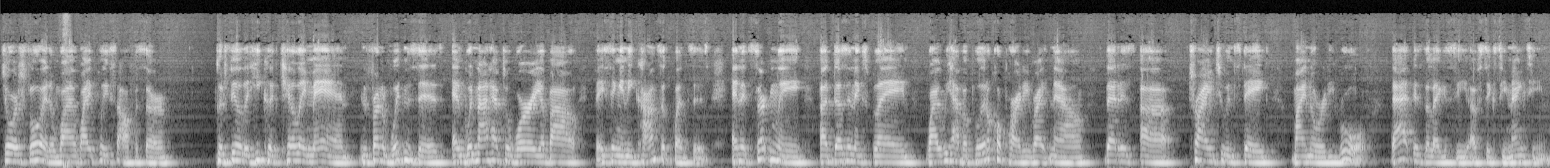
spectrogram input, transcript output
George Floyd and why a white police officer could feel that he could kill a man in front of witnesses and would not have to worry about facing any consequences. And it certainly uh, doesn't explain why we have a political party right now that is uh, trying to instate minority rule. That is the legacy of 1619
